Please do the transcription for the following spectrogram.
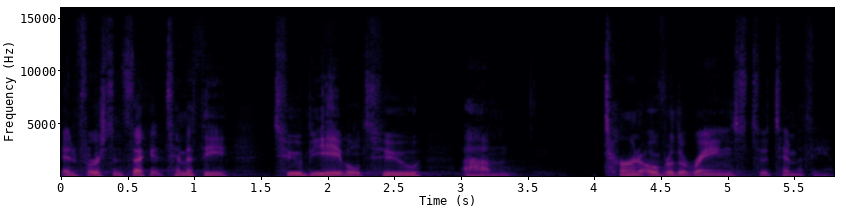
in 1st and 2nd Timothy to be able to um, turn over the reins to Timothy.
